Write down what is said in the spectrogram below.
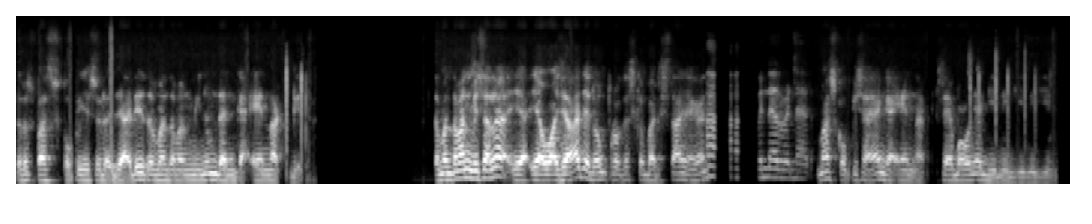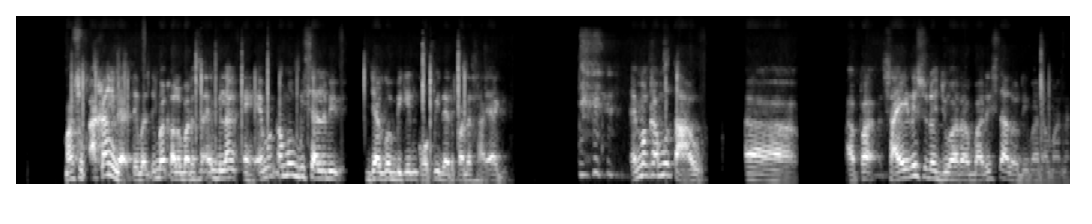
Terus pas kopinya sudah jadi, teman-teman minum dan gak enak gitu. Teman-teman misalnya ya, ya wajar aja dong protes ke baristanya kan. Benar-benar. Mas kopi saya nggak enak, saya baunya gini gini gini. Masuk akal nggak tiba-tiba kalau baristanya bilang, eh emang kamu bisa lebih jago bikin kopi daripada saya gitu. Emang kamu tahu eh, apa saya ini sudah juara barista loh di mana-mana.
